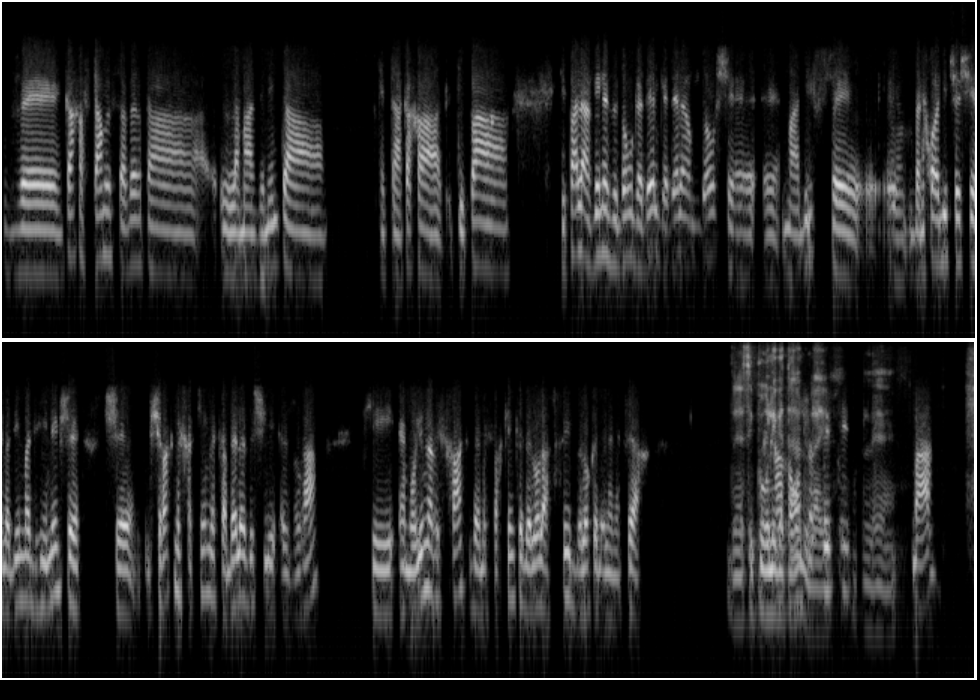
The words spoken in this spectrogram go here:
וככה סתם לסבר את ה... למאזינים את ה... את ה... ככה טיפה, טיפה להבין איזה דור גדל, גדל היום דור שמעדיף, ואני יכול להגיד שיש ילדים מדהימים ש... ש, שרק מחכים לקבל איזושהי עזרה, כי הם עולים למשחק והם משחקים כדי לא להפסיד ולא כדי לנצח. זה סיפור ליגת העל אולי. מה?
